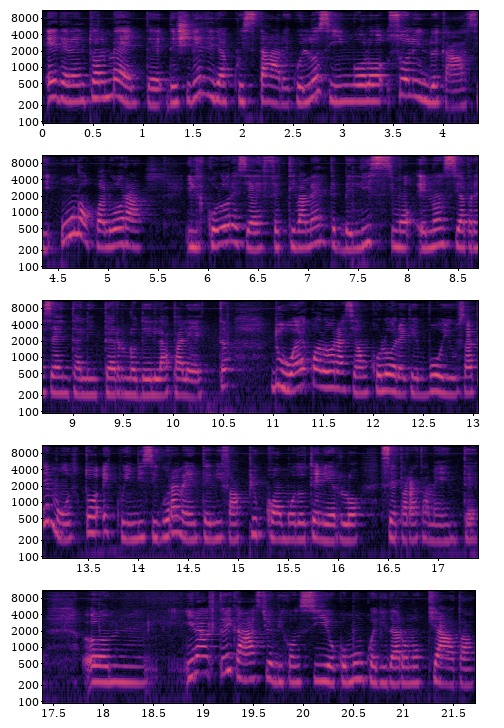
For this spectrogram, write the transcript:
ed eventualmente decidete di acquistare quello singolo solo in due casi. Uno qualora il colore sia effettivamente bellissimo e non sia presente all'interno della palette, due qualora sia un colore che voi usate molto e quindi sicuramente vi fa più comodo tenerlo separatamente. Um, in altri casi io vi consiglio comunque di dare un'occhiata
